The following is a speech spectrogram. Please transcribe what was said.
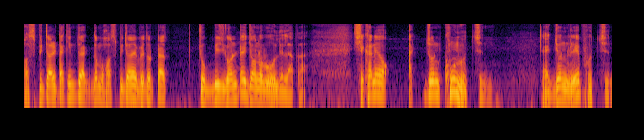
হসপিটালটা কিন্তু একদম হসপিটালের ভেতরটা চব্বিশ ঘন্টায় জনবহুল এলাকা। সেখানে একজন খুন হচ্ছেন একজন রেপ হচ্ছেন।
